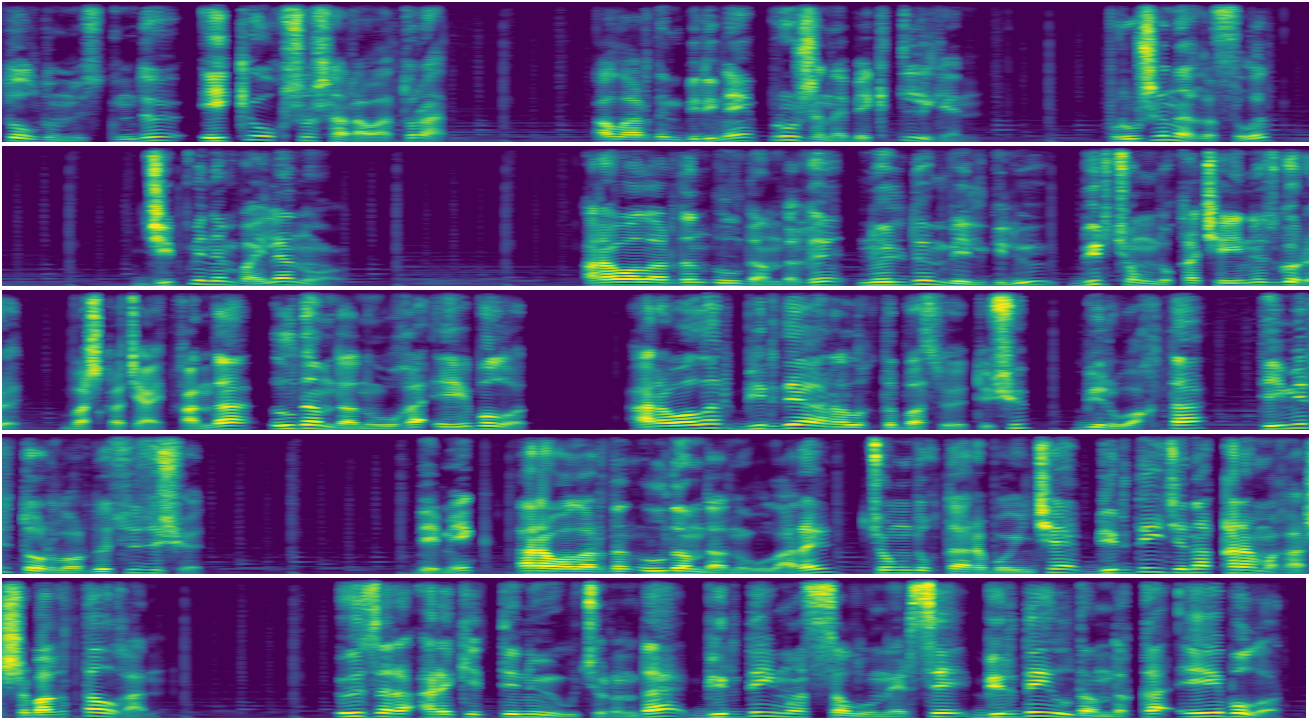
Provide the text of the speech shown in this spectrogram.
столдун үстүндө эки окшош араба турат. Алардын бирине пружина бекитилген. Пружина кысылып жип менен байлануу. Арабалардын ылдамдыгы нөлдөн белгилүү бир чоңдукка чейин өзгөрөт. Башкача айтканда ылдамданууга ээ болот. Арабалар бирдей аралыкты басып өтүшүп бир убакта темир торлорду сүзүшөт. Демек арабалардын ылдамдануулары чоңдуктары боюнча бирдей жана карама каршы багытталган өз ара аракеттенүү учурунда бирдей массалуу нерсе бирдей ылдамдыкка ээ болот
